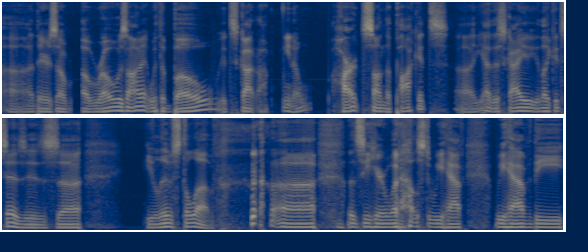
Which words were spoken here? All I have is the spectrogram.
Uh, there's a, a rose on it with a bow. It's got you know hearts on the pockets. Uh, yeah, this guy, like it says, is uh, he lives to love. uh, let's see here. What else do we have? We have the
